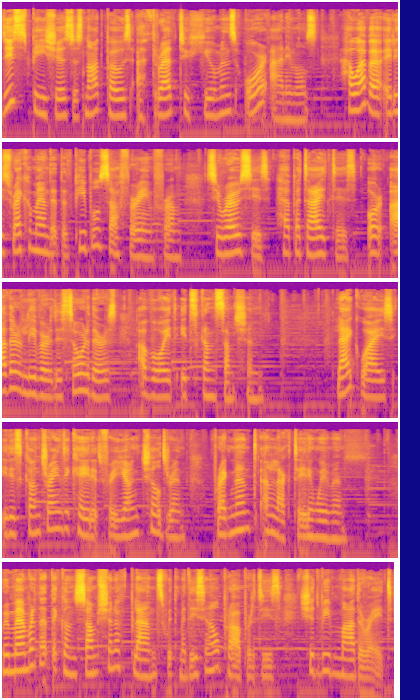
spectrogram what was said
This species does not pose a threat to humans or animals, However, it is recommended that people suffering from cirrhosis, hepatitis, or other liver disorders avoid its consumption. Likewise, it is contraindicated for young children, pregnant, and lactating women. Remember that the consumption of plants with medicinal properties should be moderate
